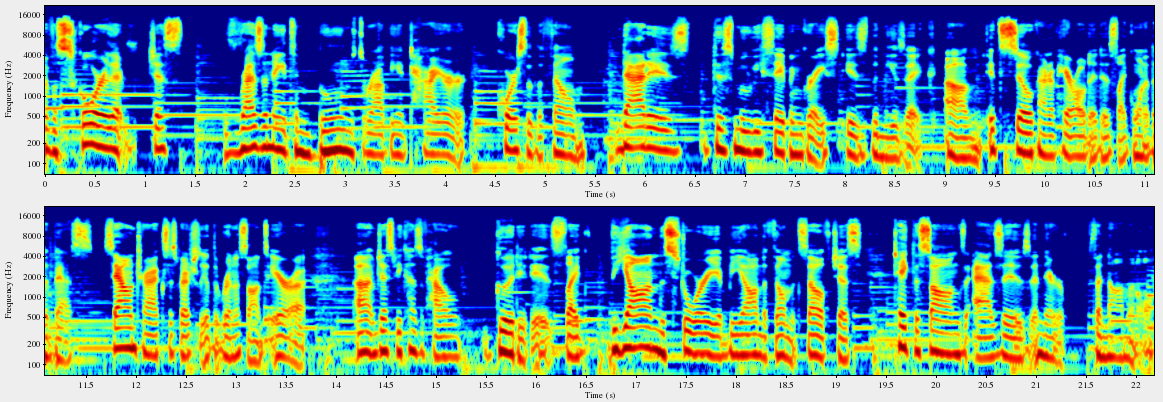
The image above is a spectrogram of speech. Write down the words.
of a score that just resonates and booms throughout the entire course of the film. That is this movie saving grace is the music. Um, it's still kind of heralded as like one of the best soundtracks, especially of the Renaissance era, um, just because of how good it is. Like beyond the story and beyond the film itself, just take the songs as is and they're phenomenal.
